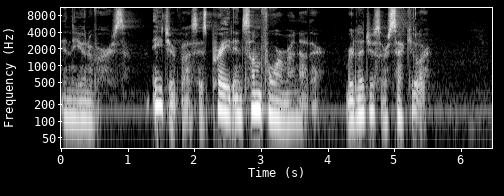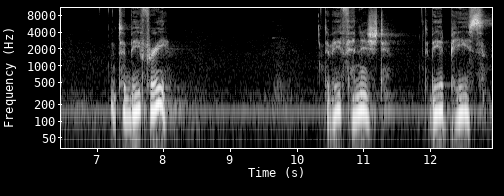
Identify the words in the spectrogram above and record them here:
in the universe. Each of us has prayed in some form or another, religious or secular, to be free, to be finished, to be at peace.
